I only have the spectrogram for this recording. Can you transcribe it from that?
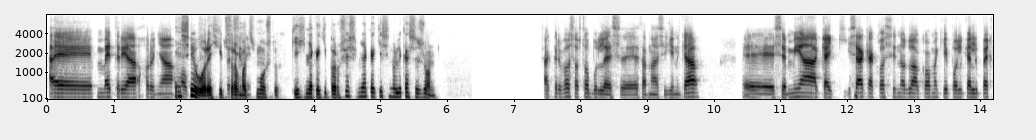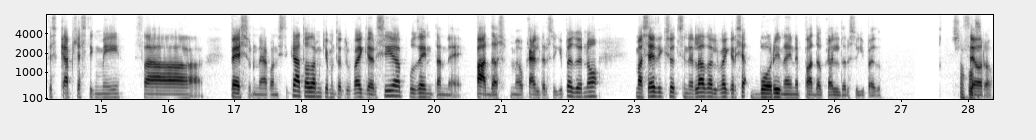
ε, μέτρια χρονιά. Ε, σίγουρα, έχει και τους τραυματισμούς του. Και έχει μια κακή παρουσίαση, μια κακή συνολικά σεζόν. Ακριβώς αυτό που λες, ε, Θανάση. Γενικά, ε, σε, μια κακή, σε ένα κακό σύνολο ακόμα και οι πολύ καλοί παίχτες κάποια στιγμή θα πέσουν αγωνιστικά. Το είδαμε και με τον Λιβάη Γκαρσία που δεν ήταν πάντα με ο καλύτερος του κηπέδου, ενώ μας έδειξε ότι στην Ελλάδα ο Λιβάη Γκαρσία μπορεί να είναι πάντα ο καλύτερος του γηπέδου. Σαφώς. Θεωρώ.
